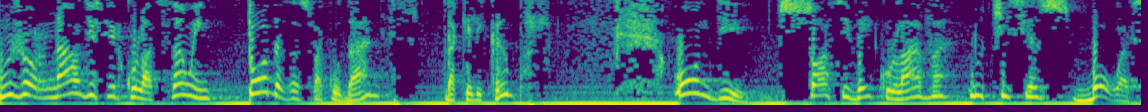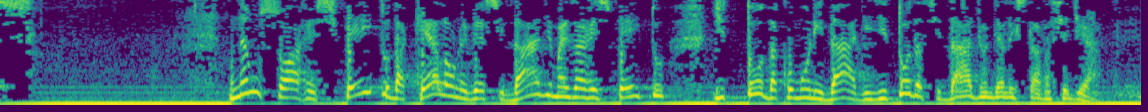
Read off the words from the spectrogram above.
Um jornal de circulação em todas as faculdades daquele campus, onde só se veiculava notícias boas. Não só a respeito daquela universidade, mas a respeito de toda a comunidade, de toda a cidade onde ela estava sediada.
